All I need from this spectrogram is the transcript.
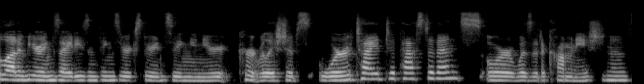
a lot of your anxieties and things you're experiencing in your current relationships were tied to past events, or was it a combination of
